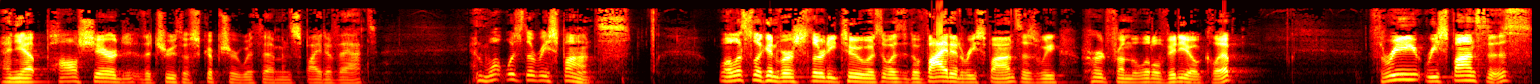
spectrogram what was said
And yet Paul shared the truth of scripture with them in spite of that. And what was the response? Well, let's look in verse 32 as it was a divided response as we heard from the little video clip three responses.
